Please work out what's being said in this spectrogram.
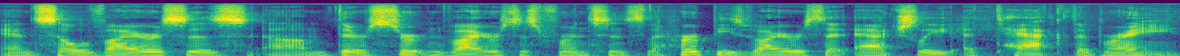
And so viruses, um, there are certain viruses, for instance, the herpes virus, that actually attack the brain,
